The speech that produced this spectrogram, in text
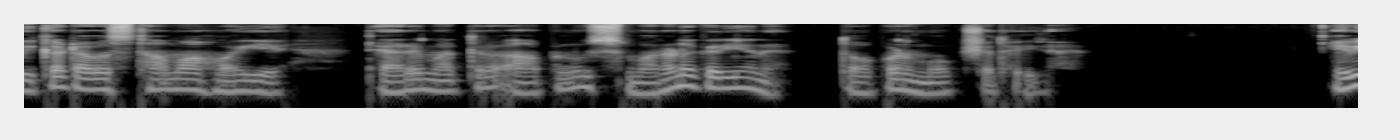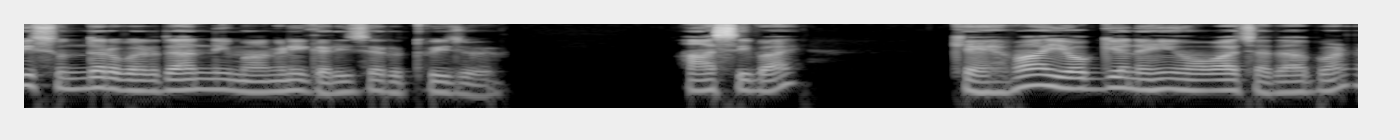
વિકટ અવસ્થામાં હોઈએ, ત્યારે માત્ર આપનું સ્મરણ કરીએ ને, તો પણ મોક્ષ થઈ જાય. એવી સુંદર વરદાનની માંગણી કરી છે ઋત્વિજોએ. આ સિવાય, કહેવા યોગ્ય નહીં હોવા છતાં પણ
